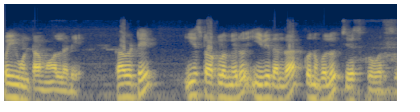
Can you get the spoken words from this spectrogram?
పోయి ఉంటాము ఆల్రెడీ కాబట్టి ఈ స్టాక్లో మీరు ఈ విధంగా కొనుగోలు చేసుకోవచ్చు.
